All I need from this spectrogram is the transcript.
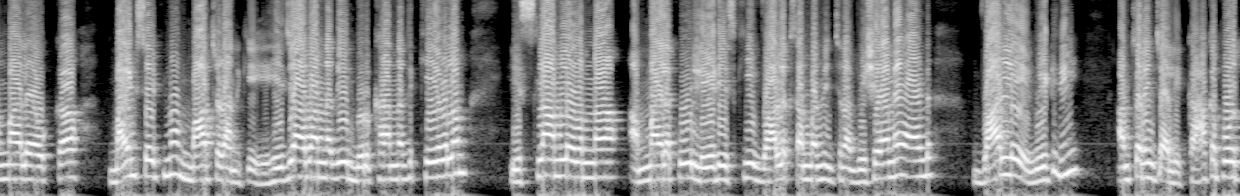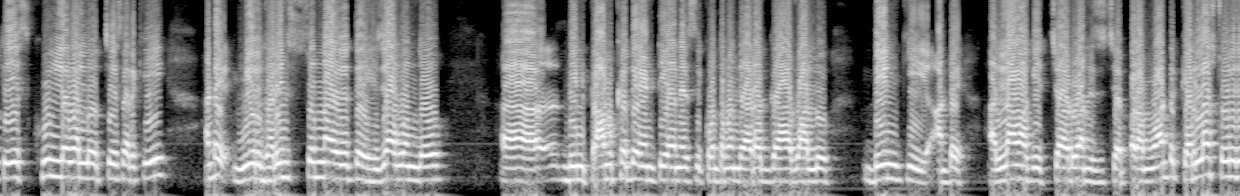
అమ్మాయిల యొక్క మైండ్ సెట్ను మార్చడానికి హిజాబ్ అన్నది బుర్ఖా అన్నది కేవలం ఇస్లాంలో ఉన్న అమ్మాయిలకు లేడీస్కి వాళ్ళకు సంబంధించిన విషయమే. అండ్ వాళ్ళే వీటిని అనుసరించాలి. కాకపోతే స్కూల్ లెవెల్లో వచ్చేసరికి అంటే మీరు ధరిస్తున్న ఏదైతే హిజాబ్ ఉందో దీని ప్రాముఖ్యత ఏంటి అనేసి కొంతమంది అడగ్గా వాళ్ళు దీనికి అంటే అల్లా మాకు ఇచ్చాడు అనేసి చెప్పడము. అంటే కేరళ స్టోరీ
